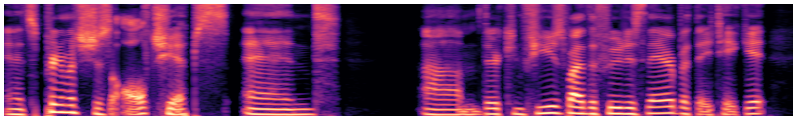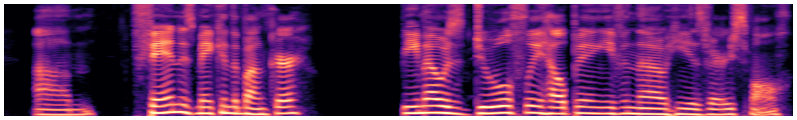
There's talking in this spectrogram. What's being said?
and it's pretty much just all chips and um, they're confused why the food is there but they take it. Um, finn is making the bunker. Bmo is dutifully helping even though he is very small.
